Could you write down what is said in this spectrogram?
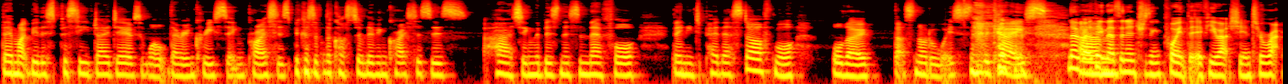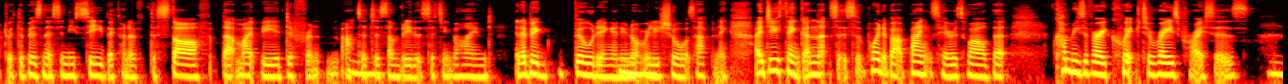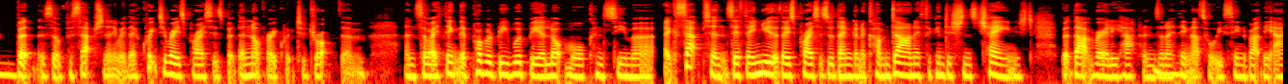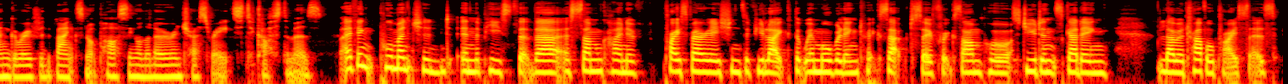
there might be this perceived idea of well they're increasing prices because of the cost of living crisis is hurting the business and therefore they need to pay their staff more although that's not always the case. no, but um, I think that's um, an interesting point that if you actually interact with the business and you see the kind of the staff, that might be a different matter mm. to somebody that's sitting behind in a big building and you're mm. not really mm. sure what's happening. I do think, and that's it's a point about banks here as well, that companies are very quick to raise prices Mm. But there's a perception anyway. They're quick to raise prices, but they're not very quick to drop them. And so I think there probably would be a lot more consumer acceptance if they knew that those prices were then going to come down if the conditions changed. But that rarely happens. Mm. And I think mm. that's what we've seen about the anger over the banks not passing on the lower interest rates to customers. I think Paul mentioned in the piece that there are some kind of price variations, if you like, that we're more willing to accept. So, for example, students getting lower travel prices.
